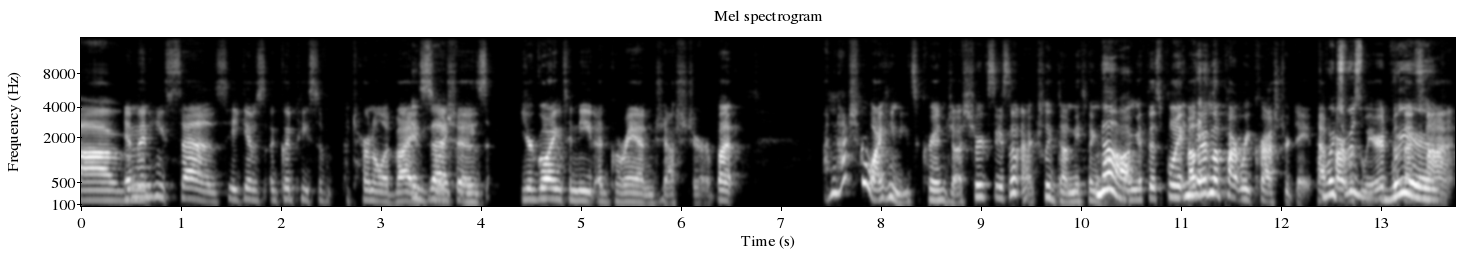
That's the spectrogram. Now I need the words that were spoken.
Um, and then he says he gives a good piece of paternal advice, Exactly. which is you're going to need a grand gesture. But I'm not sure why he needs a grand gesture because he hasn't actually done anything No. wrong at this point, other than the part where he crashed her date. That which part was, weird, but that's not.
